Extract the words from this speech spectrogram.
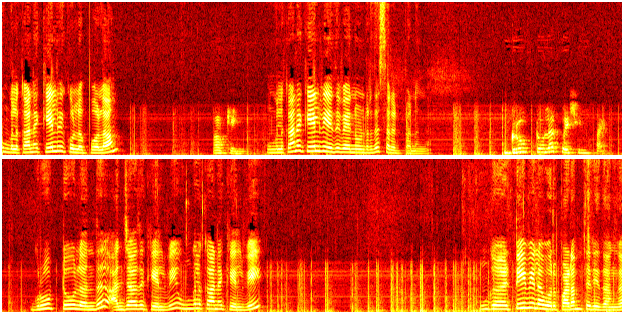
உங்களுக்கான கேள்விக்குள்ளே போகலாம் ஓகேங்க உங்களுக்கான கேள்வி எது வேணுன்றதை செலக்ட் பண்ணுங்கள் குரூப் டூல கொஷின் ஃபைவ் குரூப் டூலேருந்து அஞ்சாவது கேள்வி உங்களுக்கான கேள்வி. உங்கள் டிவியில் ஒரு படம் தெரியுதாங்க?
